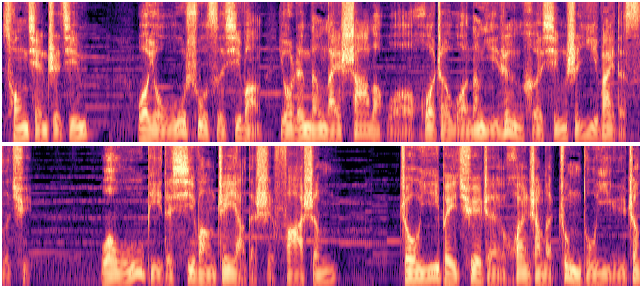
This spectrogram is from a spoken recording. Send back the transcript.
从前至今，我有无数次希望有人能来杀了我，或者我能以任何形式意外的死去。我无比的希望这样的事发生。周一被确诊患上了重度抑郁症，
